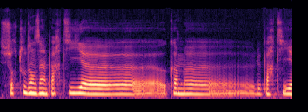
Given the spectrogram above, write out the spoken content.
surtout dans un parti euh, comme le parti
